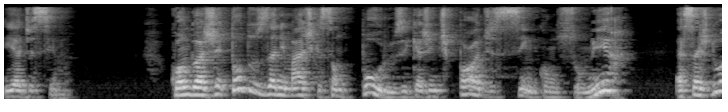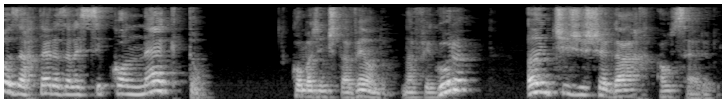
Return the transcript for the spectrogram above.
e a de cima. Quando gente, todos os animais que são puros e que a gente pode sim consumir, essas duas artérias elas se conectam, como a gente está vendo na figura, antes de chegar ao cérebro.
